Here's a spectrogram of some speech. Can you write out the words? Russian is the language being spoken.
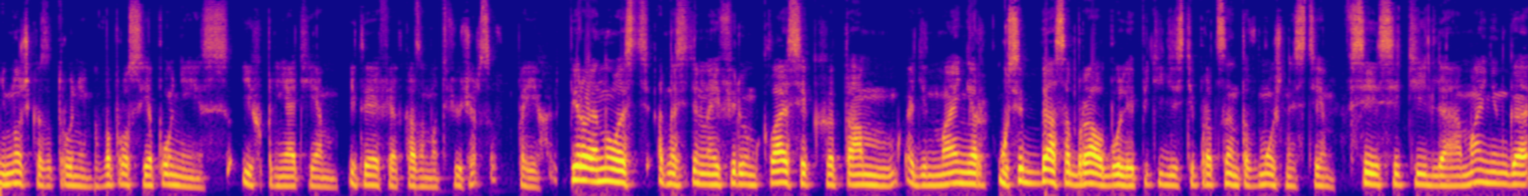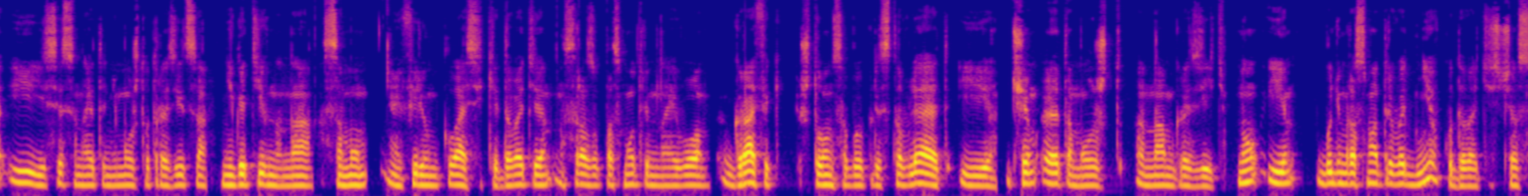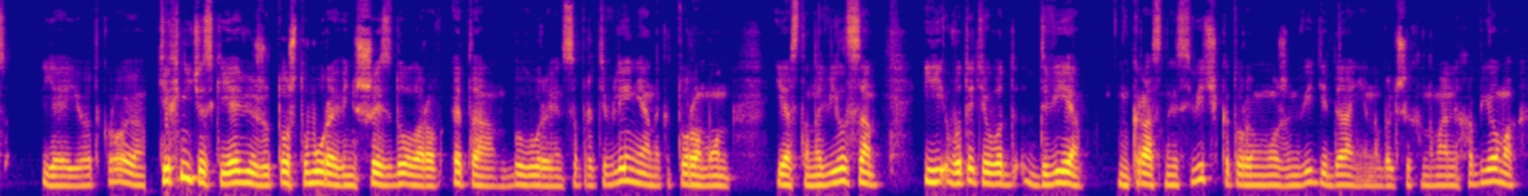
Немножечко затронем вопрос Японии с их принятием ETF и отказом от фьючерсов. Поехали. Первая новость относительно Ethereum Classic. Там один майнер у себя собрал более 50% мощности всей сети для майнинга. И, естественно, это не может отразиться негативно на самом Ethereum Classic. Давайте сразу посмотрим на его график что он собой представляет и чем это может нам грозить. Ну и будем рассматривать дневку. Давайте сейчас я ее открою. Технически я вижу то, что уровень 6 долларов это был уровень сопротивления, на котором он и остановился. И вот эти вот две красные свечи, которые мы можем видеть, да, они на больших аномальных объемах.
